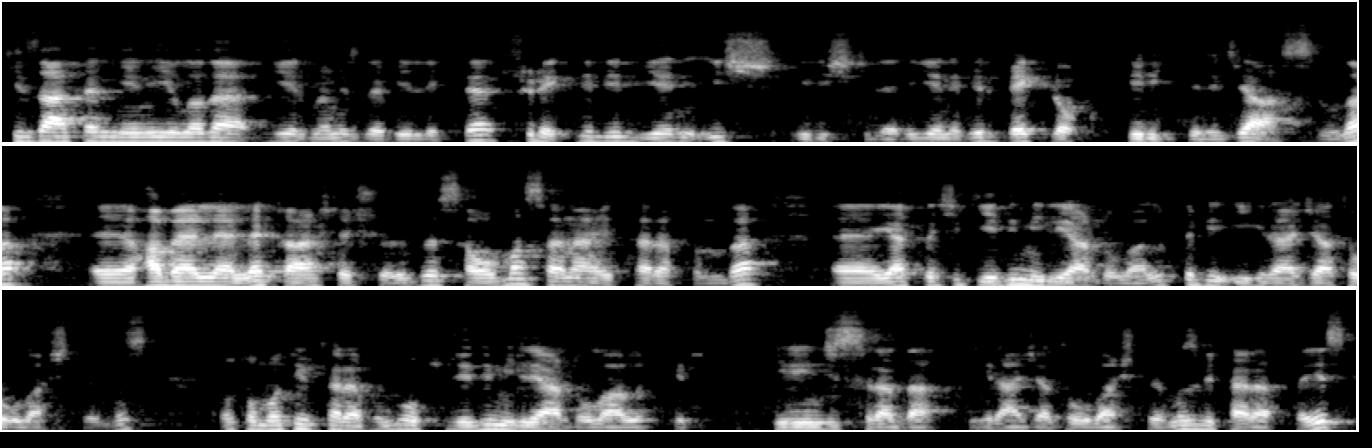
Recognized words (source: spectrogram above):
ki zaten yeni yıla da girmemizle birlikte sürekli bir yeni iş ilişkileri, yeni bir backlog biriktirici aslında e, haberlerle karşılaşıyoruz ve savunma sanayi tarafında e, yaklaşık 7 milyar dolarlık da bir ihracata ulaştığımız, otomotiv tarafında 37 milyar dolarlık bir birinci sırada ihracata ulaştığımız bir taraftayız.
